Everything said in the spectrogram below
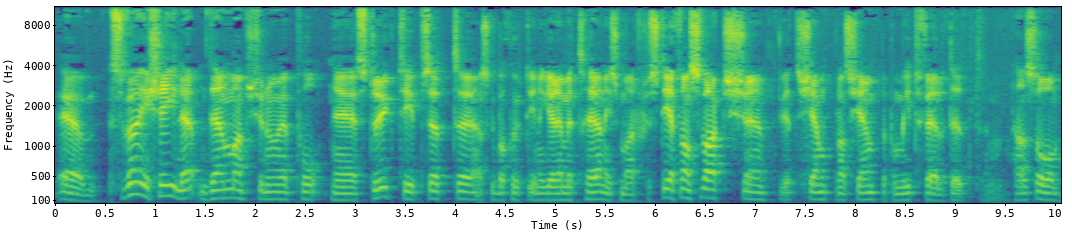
Eh, Sverige-Chile, den matchen är med på eh, Stryktipset. Eh, jag ska bara skjuta in en grej med träningsmatch. Stefan Svarts, eh, vet kämparnas kämpe på mittfältet. Han sa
